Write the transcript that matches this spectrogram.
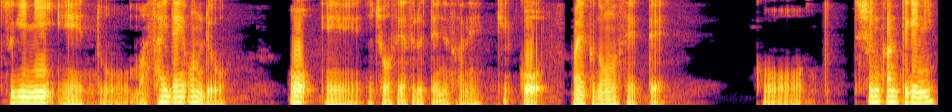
次に、えっ、ー、と、まあ、最大音量を、えー、と調整するっていうんですかね。結構、マイクの音声って、こう、瞬間的に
